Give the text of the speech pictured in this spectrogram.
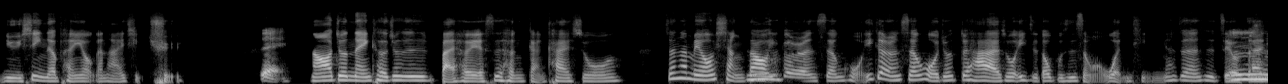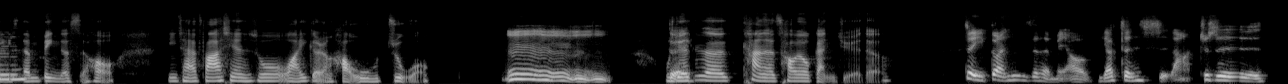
女性的朋友跟他一起去。对，然后就那一刻，就是百合也是很感慨说。真的没有想到一个人生活，一个人生活就对他来说一直都不是什么问题。那真的是只有在你生病的时候，你才发现说哇，一个人好无助哦。嗯嗯嗯嗯嗯，我觉得这个看了超有感觉的。这一段就是真的比较比较真实啦，就是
